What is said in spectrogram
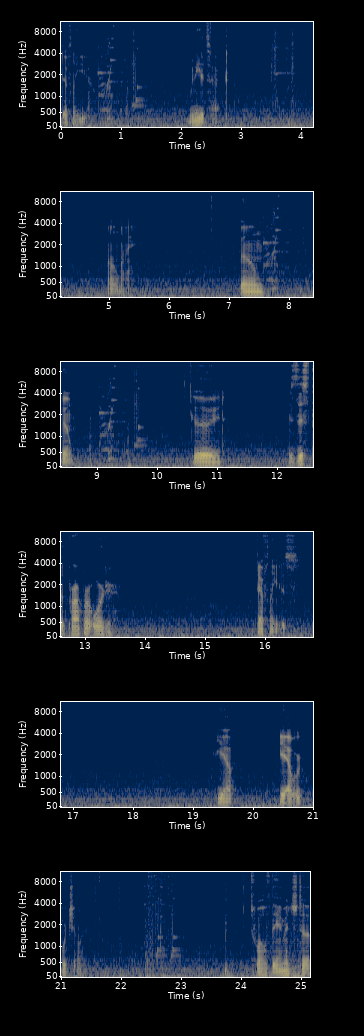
Definitely you. We need attack. Oh my. Boom. Boom. Good. Is this the proper order? Definitely is. Yep. Yeah, we're we're chilling. 12 damage to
